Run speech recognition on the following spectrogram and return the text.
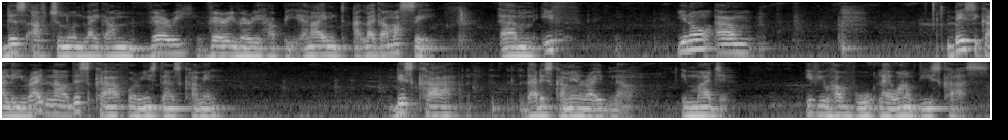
this afternoon like i'm very very very happy and i'm like i must say um if you know um basically right now this car for instance coming this car that is coming right now imagine if you have like one of these cars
